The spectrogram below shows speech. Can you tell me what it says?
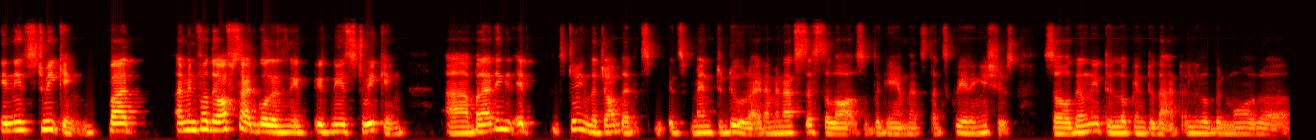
it needs tweaking, but I mean, for the offside goal, it, it needs tweaking. Uh, but I think it, it's doing the job that it's it's meant to do, right? I mean, that's just the laws of the game. That's that's creating issues. So they'll need to look into that a little bit more uh,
